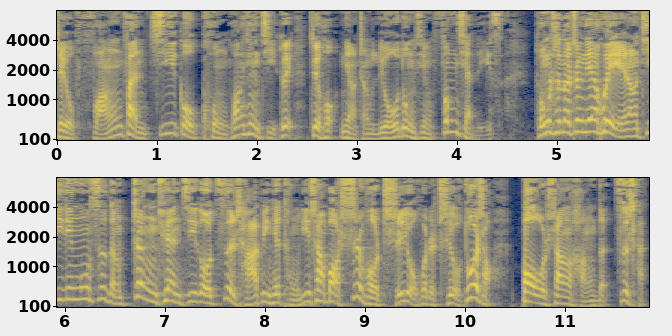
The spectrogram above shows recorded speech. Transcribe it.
这有防范机构恐慌性挤兑，最后酿成流动性风险的意思。同时呢，证监会也让基金公司等证券机构自查，并且统计上报是否持有或者持有多少包商行的资产。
